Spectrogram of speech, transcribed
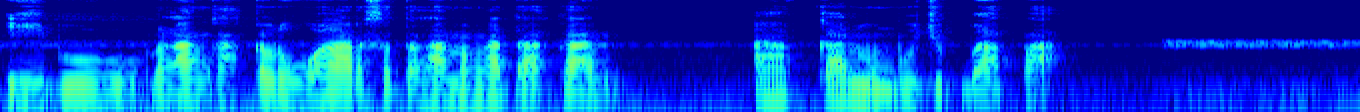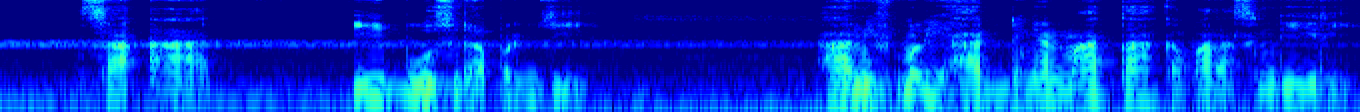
Ibu melangkah keluar setelah mengatakan akan membujuk bapak. Saat ibu sudah pergi, Hanif melihat dengan mata kepala sendiri.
